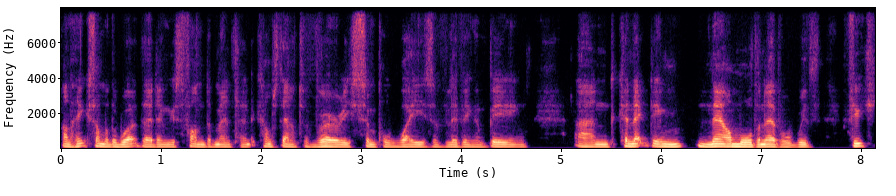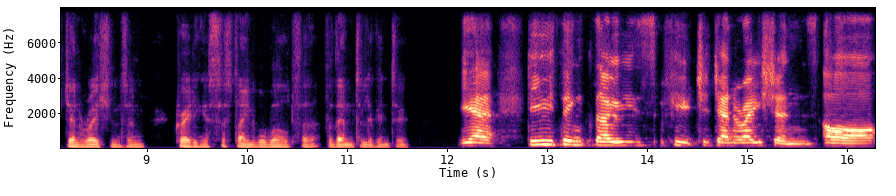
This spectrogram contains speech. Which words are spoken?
and I think some of the work they're doing is fundamental and it comes down to very simple ways of living and being and connecting now more than ever with future generations and creating a sustainable world for, for them to live into. Yeah. Do you think those future generations are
